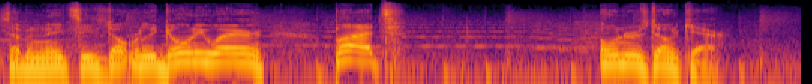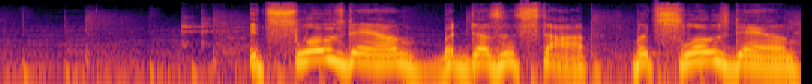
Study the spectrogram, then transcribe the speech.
7 and 8 seeds don't really go anywhere, but owners don't care. It slows down, but doesn't stop, but slows down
